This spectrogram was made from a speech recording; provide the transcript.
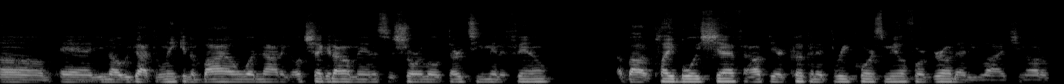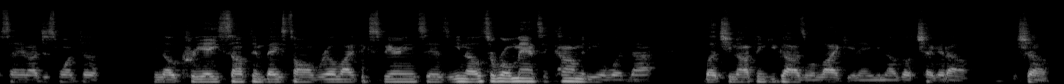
um, and you know, we got the link in the bio and whatnot, and go check it out, man. It's a short little 13 minute film about a Playboy chef out there cooking a three course meal for a girl that he likes. You know what I'm saying? I just want to, you know, create something based on real life experiences. You know, it's a romantic comedy and whatnot. But you know, I think you guys will like it, and you know, go check it out for sure.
